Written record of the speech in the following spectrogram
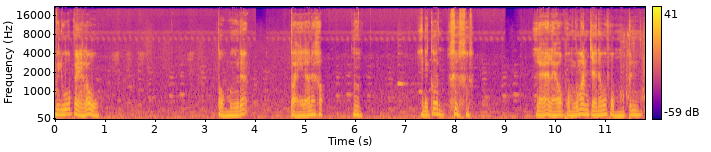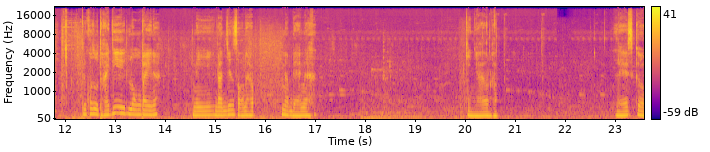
ไม่รู้ก็แปลกแล้วตบมือแล้วไปแล้วนะครับนู่นเห็นในก้น และแล้วผมก็มั่นใจนะว่าผมเป็นเป็นคนสุดท้ายที่ลงไปนะ ในดันเจียนสองนะครับ แมปแดงนะ กินยาก่อนครับ let's go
